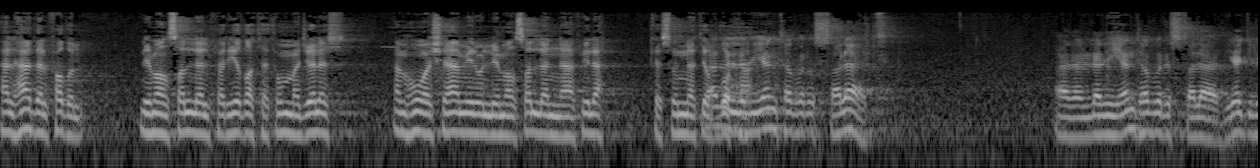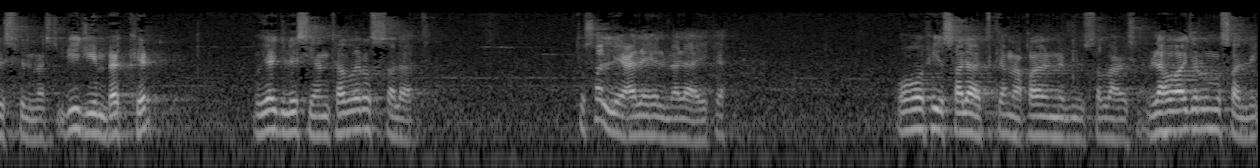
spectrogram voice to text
هل هذا الفضل لمن صلى الفريضة ثم جلس أم هو شامل لمن صلى النافلة كسنة الضحى؟ هذا الذي ينتظر الصلاة. هذا الذي ينتظر الصلاة. يجلس في المسجد يجي مبكر ويجلس ينتظر الصلاة. تصلي عليه الملائكة. وهو في صلاة كما قال النبي صلى الله عليه وسلم له أجر المصلي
